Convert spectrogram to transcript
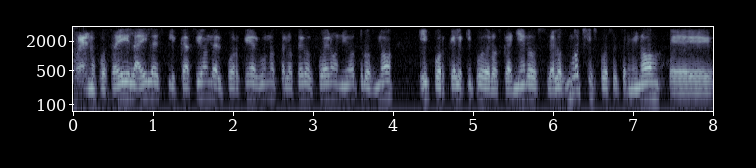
Bueno, pues ahí, ahí la explicación del por qué algunos peloteros fueron y otros no, y por qué el equipo de los cañeros de los Mochis pues se terminó eh,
